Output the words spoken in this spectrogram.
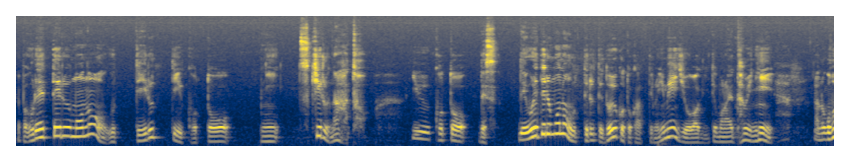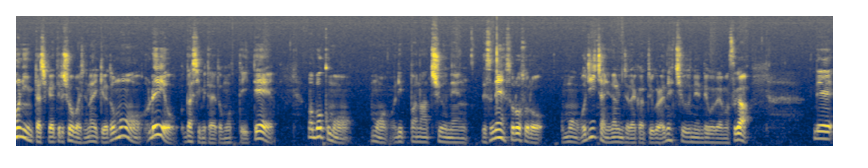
やっぱ売れてるものを売っているっていうことに尽きるなということです。で、売れてるものを売ってるってどういうことかっていうのをイメージを湧いてもらえるために、あのご本人たちがやってる商売じゃないけれども、例を出してみたいと思っていて、まあ、僕ももう立派な中年ですね。そろそろもうおじいちゃんになるんじゃないかっていうぐらいね、中年でございますが、で、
